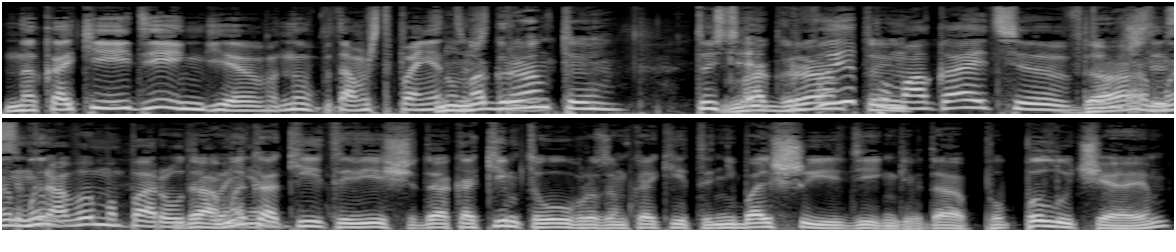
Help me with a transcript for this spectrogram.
На какие деньги? Ну, потому что понятно, Ну, на что- гранты. То есть на гранты. вы помогаете, в Да, том числе мы- с мы- игровым Да, оборудованием. мы какие-то вещи, да, каким-то образом какие-то небольшие деньги, да, получаем,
